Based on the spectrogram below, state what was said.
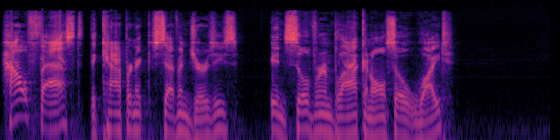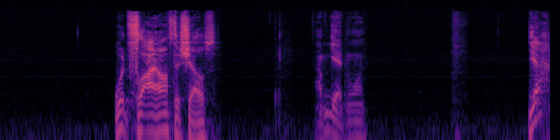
how fast the Kaepernick seven jerseys in silver and black and also white would fly off the shelves? I'm getting one. Yeah,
